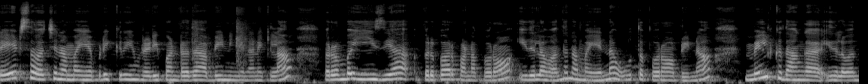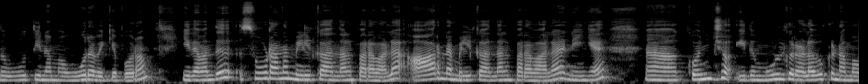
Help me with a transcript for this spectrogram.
டேட்ஸை வச்சு நம்ம எப்படி க்ரீம் ரெடி பண்ணுறது அப்படின்னு நீங்கள் நினைக்கலாம். ரொம்ப ஈஸியாக ப்ரிப்பேர் பண்ண போகிறோம் இதில் வந்து நம்ம என்ன ஊற்ற போகிறோம் அப்படின்னா மில்க் தாங்க இதில் வந்து ஊற்றி நம்ம ஊற வைக்க போகிறோம் இதை வந்து சூடான மில்காக இருந்தாலும் பரவாயில்ல ஆறின மில்காக இருந்தாலும் பரவாயில்ல. நீங்கள் கொஞ்சம் இது மூழ்கிற அளவுக்கு நம்ம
